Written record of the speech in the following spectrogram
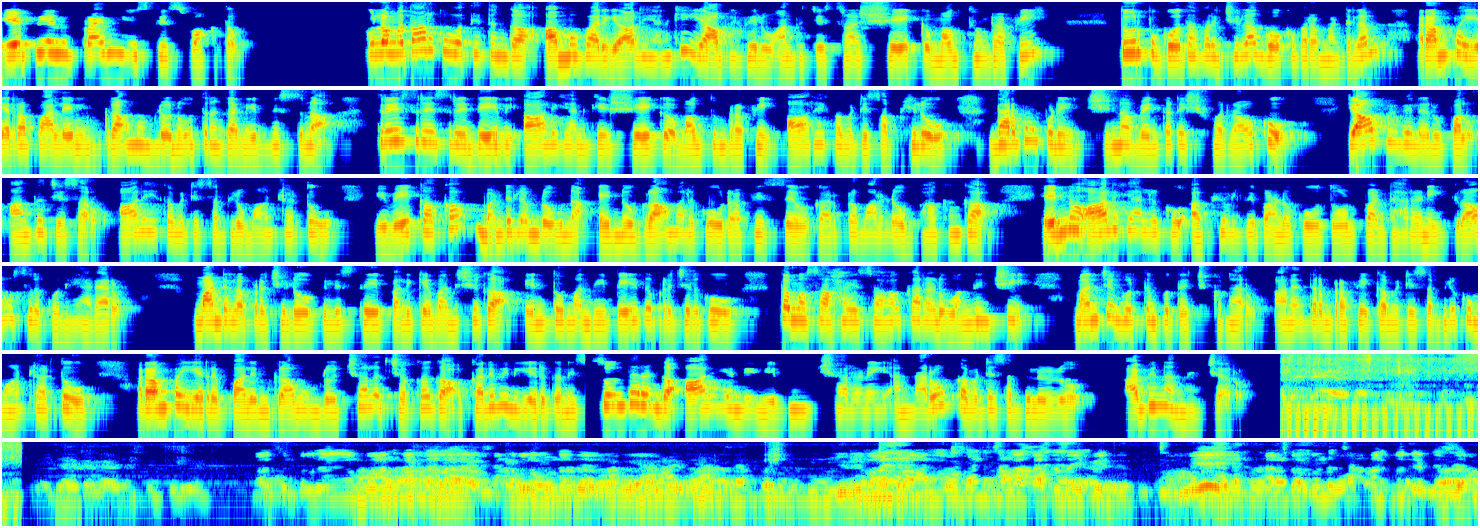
APN prime న్యూస్కి స్వాగతం. కుల మతాలకు అతీతంగా అమ్మవారి ఆలయానికి యాభై వేలు అందజేసిన షేక్ మగ్ధుం రఫీ తూర్పు గోదావరి జిల్లా గోకవరం మండలం రంప ఎర్రపాలెం గ్రామంలో నూతనంగా నిర్మిస్తున్న శ్రీ శ్రీ శ్రీ దేవి ఆలయానికి షేక్ మగ్దుమ్ రఫీ ఆలయ కమిటీ సభ్యులు ధర్మపుడి చిన్న వెంకటేశ్వరరావుకు యాభై వేల రూపాయలు అందజేశారు. ఆలయ కమిటీ సభ్యులు మాట్లాడుతూ ఇవే కాక మండలంలో ఉన్న ఎన్నో గ్రామాలకు రఫీ సేవ కార్యక్రమాలలో భాగంగా ఎన్నో ఆలయాలకు అభివృద్ధి పనులకు తోడ్పడ్డారని గ్రామస్తులు కొనియాడారు. మండల ప్రజలు పిలిస్తే పలికే మనిషిగా ఎంతో మంది పేద ప్రజలకు తమ సహాయ సహకారాలు అందించి మంచి గుర్తింపు తెచ్చుకున్నారు. అనంతరం రఫీ కమిటీ సభ్యులకు మాట్లాడుతూ రంప ఎర్రపాలెం గ్రామంలో చాలా చక్కగా కనివిని ఎరుగని సుందరంగా ఆలయాన్ని నిర్మించారని అన్నారు. కమిటీ సభ్యులను అభినందించారు. ఇది మాత్రం అనుకోకుండా చాలా పెద్దది అయిపోయింది. అనుకోకుండా చాలా కట్టేశారు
